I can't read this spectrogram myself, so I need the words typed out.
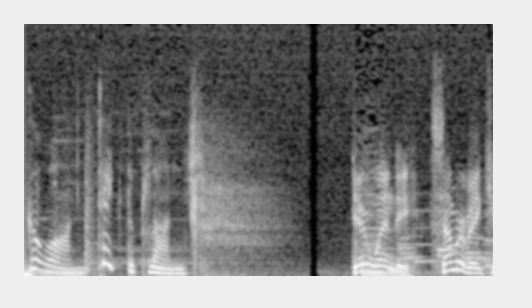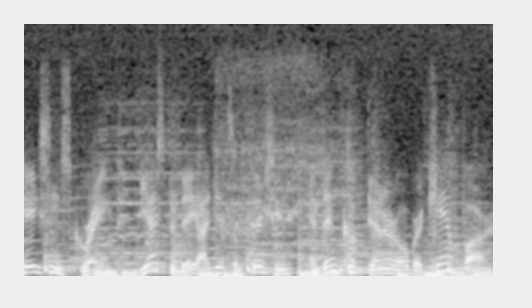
Go on, take the plunge. Dear Wendy, summer vacation's great. Yesterday I did some fishing and then cooked dinner over a campfire.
